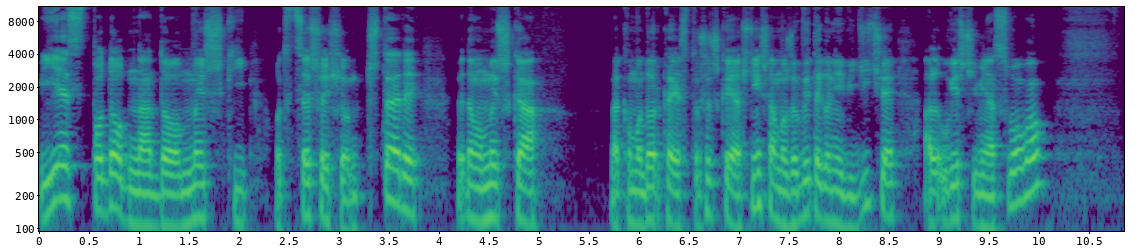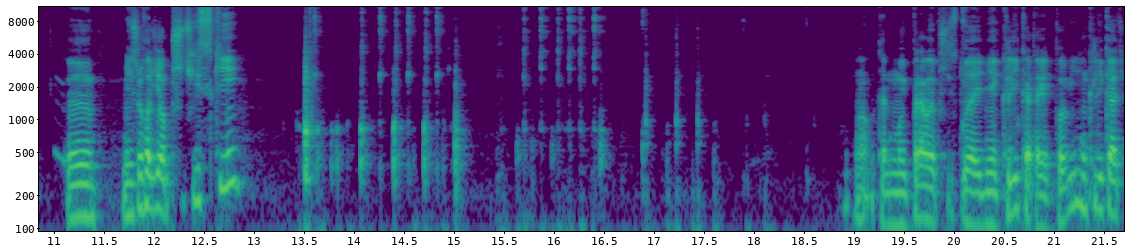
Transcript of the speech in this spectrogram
jest podobna do myszki od C64. Wiadomo, myszka na komodorka jest troszeczkę jaśniejsza, może wy tego nie widzicie, ale uwierzcie mi na słowo. Yy, Jeśli chodzi o przyciski, no, ten mój prawy przycisk tutaj nie klika tak jak powinien klikać,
